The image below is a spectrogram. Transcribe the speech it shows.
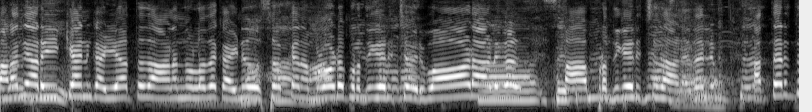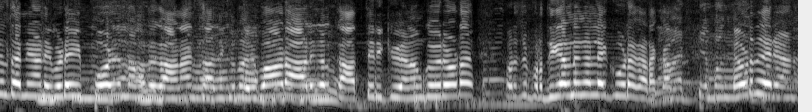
പറഞ്ഞറിയിക്കാൻ കഴിയാത്തതാണെന്നുള്ളത് കഴിഞ്ഞ ദിവസമൊക്കെ നമ്മളോട് പ്രതികരിച്ച ഒരുപാട് ആളുകൾ പ്രതികരിച്ചതാണ്. ഏതായാലും അത്തരത്തിൽ തന്നെയാണ് ഇവിടെ ഇപ്പോഴും നമുക്ക് കാണാൻ സാധിക്കുന്ന ഒരുപാട് ആളുകൾ കാത്തിരിക്കുകയാണ്. നമുക്ക് ഇവരോട് കുറച്ച് പ്രതികരണങ്ങളിലേക്ക് കൂടെ കടക്കാം. എവിടെ നേരാണ്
